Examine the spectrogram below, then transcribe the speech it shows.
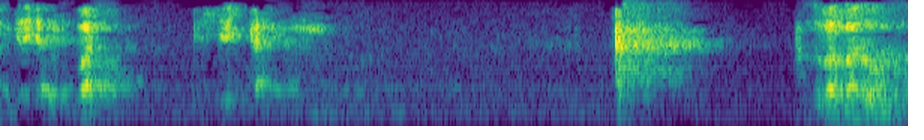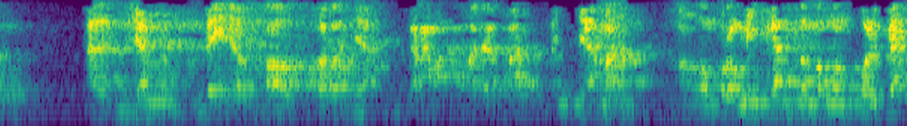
selagi tidak berbuat kesyirikan. Sudah baru al-jam bainal khauf wa raja. Karena masuk pada bab menjama, mengkompromikan atau mengumpulkan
